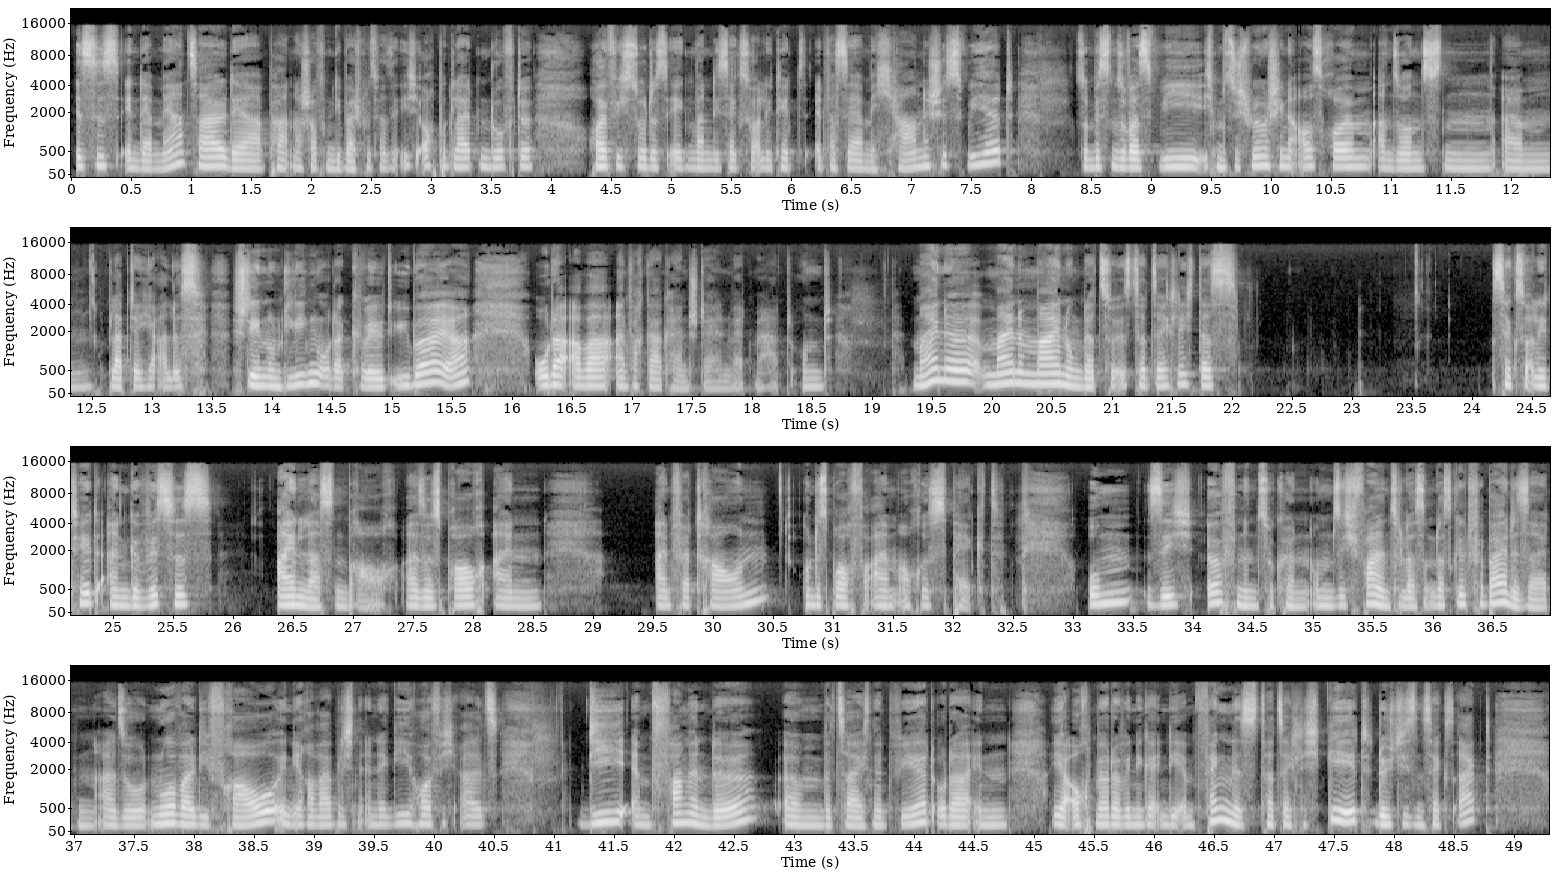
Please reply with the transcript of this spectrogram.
ist es in der Mehrzahl der Partnerschaften, die beispielsweise ich auch begleiten durfte, häufig so, dass irgendwann die Sexualität etwas sehr Mechanisches wird so ein bisschen sowas wie, ich muss die Spülmaschine ausräumen, ansonsten ähm, bleibt ja hier alles stehen und liegen oder quillt über, ja. Oder aber einfach gar keinen Stellenwert mehr hat. Und meine, meine Meinung dazu ist tatsächlich, dass Sexualität ein gewisses Einlassen braucht. Also es braucht ein, ein Vertrauen und es braucht vor allem auch Respekt um sich öffnen zu können, um sich fallen zu lassen. Und das gilt für beide Seiten. Also nur weil die Frau in ihrer weiblichen Energie häufig als die Empfangende ähm, bezeichnet wird oder in ja auch mehr oder weniger in die Empfängnis tatsächlich geht durch diesen Sexakt,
